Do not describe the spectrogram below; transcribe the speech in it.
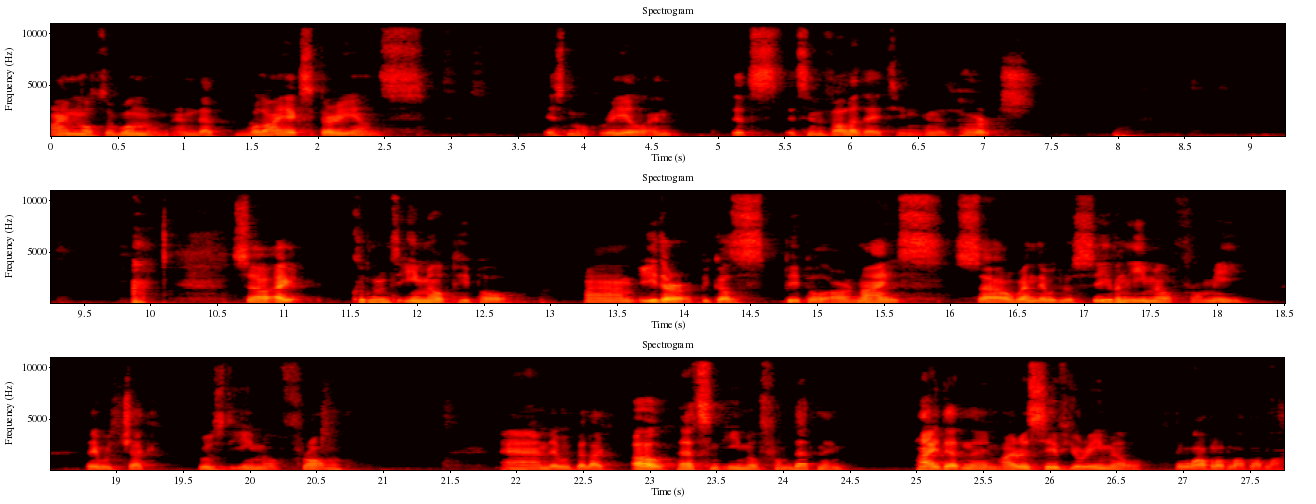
I'm not a woman and that what I experience is not real and it's, it's invalidating and it hurts. so I couldn't email people um, either because people are nice. So when they would receive an email from me, they would check who's the email from. And they would be like, oh, that's an email from that name. Hi, that name. I received your email. Blah, blah, blah, blah, blah.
